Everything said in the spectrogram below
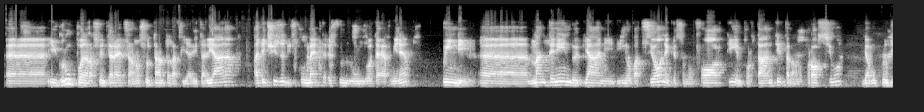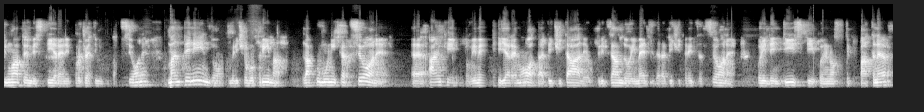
Eh, il gruppo nella sua interezza, non soltanto la filiale italiana, ha deciso di scommettere sul lungo termine, quindi eh, mantenendo i piani di innovazione che sono forti, importanti per l'anno prossimo, abbiamo continuato a investire nei progetti di innovazione, mantenendo, come dicevo prima, la comunicazione eh, anche ovviamente via remota, digitale, utilizzando i mezzi della digitalizzazione con i dentisti, con i nostri partner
